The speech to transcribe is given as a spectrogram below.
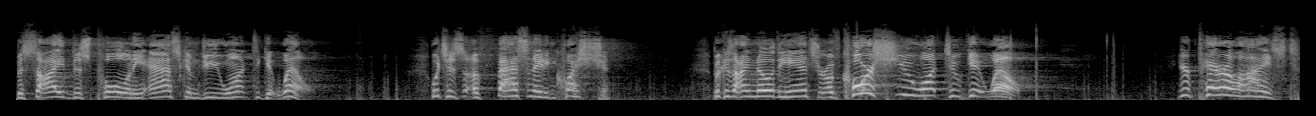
beside this pool and he asks him, Do you want to get well? Which is a fascinating question because I know the answer. Of course, you want to get well. You're paralyzed.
